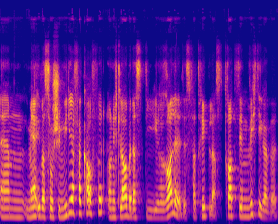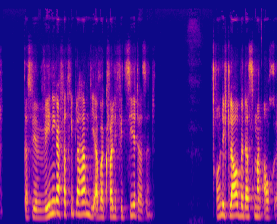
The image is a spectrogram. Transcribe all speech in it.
ähm, mehr über Social Media verkauft wird und ich glaube, dass die Rolle des Vertrieblers trotzdem wichtiger wird. Dass wir weniger Vertriebler haben, die aber qualifizierter sind. Und ich glaube, dass man auch äh,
